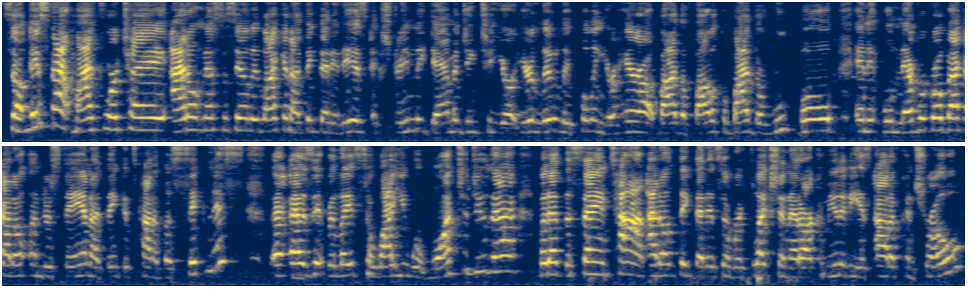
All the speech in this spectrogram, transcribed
So mm-hmm. it's not my forte. I don't necessarily like it. I think that it is extremely damaging to your you're literally pulling your hair out by the follicle by the root bulb and it will never grow back. I don't understand. I think it's kind of a sickness as it relates to why you would want to do that. But at the same time i don't think that it's a reflection that our community is out of control.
